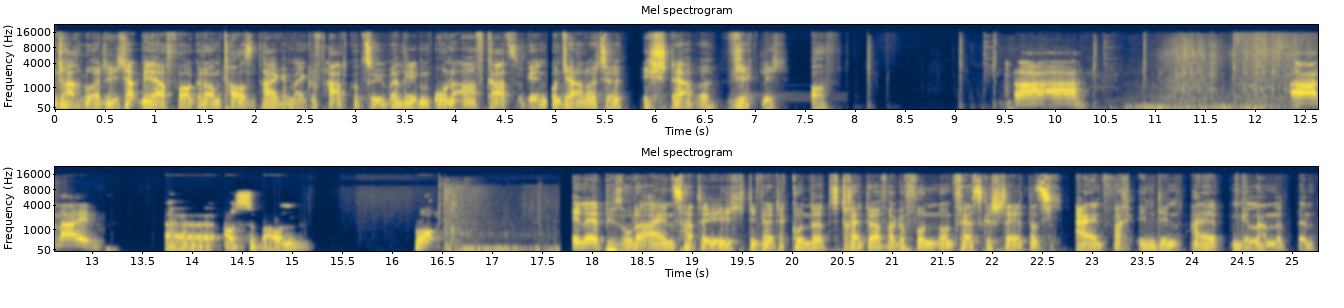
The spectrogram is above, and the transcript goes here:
Guten Tag, Leute. Ich habe mir ja vorgenommen, 1000 Tage Minecraft Hardcore zu überleben, ohne AFK zu gehen. Und ja, Leute, ich sterbe wirklich oft. Ah, ah. Ah, nein. Äh, auszubauen. Oh. In Episode 1 hatte ich die Welt erkundet, drei Dörfer gefunden und festgestellt, dass ich einfach in den Alpen gelandet bin.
